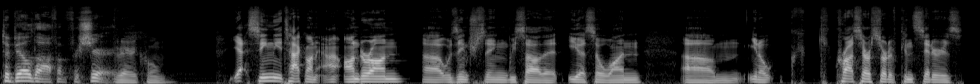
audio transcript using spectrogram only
to build off of for sure. Very cool. Yeah, seeing the attack on A- Onderon uh, was interesting. We saw that ESO one, um, you know, Crosshair sort of considers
